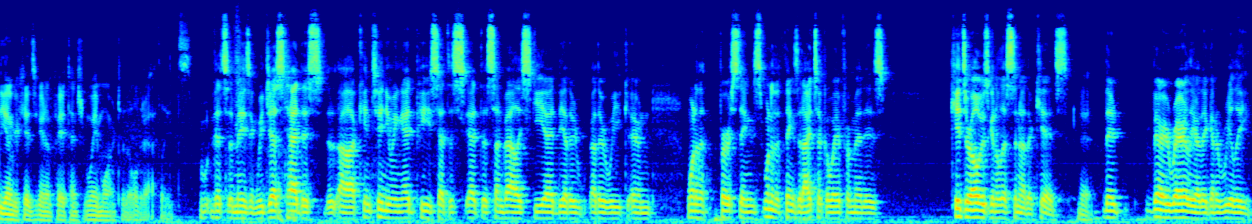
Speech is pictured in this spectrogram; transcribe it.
the younger kids are going to pay attention way more to the older athletes. That's amazing. We just had this uh, continuing ed piece at the at the Sun Valley Ski Ed the other other week, and one of the first things, one of the things that I took away from it is kids are always going to listen to other kids. Yeah. They're very rarely are they going to really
